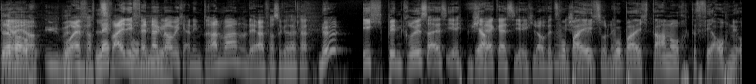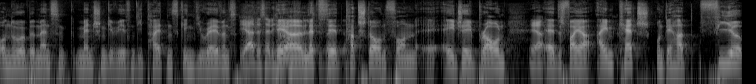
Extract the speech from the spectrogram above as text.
Der Ja, war ja. auch übel. Wo einfach Lecco zwei Defender, glaube ich, an ihm dran waren und er einfach so gesagt hat, nö, ich bin größer als ihr, ich bin Ja. stärker als ihr, ich laufe jetzt in die Wobei ich, Endzone. wobei ich da noch, das wäre auch eine Honorable Mention, Mention gewesen, die Titans gegen die Ravens. Ja, das hätte ich auch Der letzte gesagt, Touchdown von äh, AJ Brown, Ja. äh, das war ja ein Catch und der hat vier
